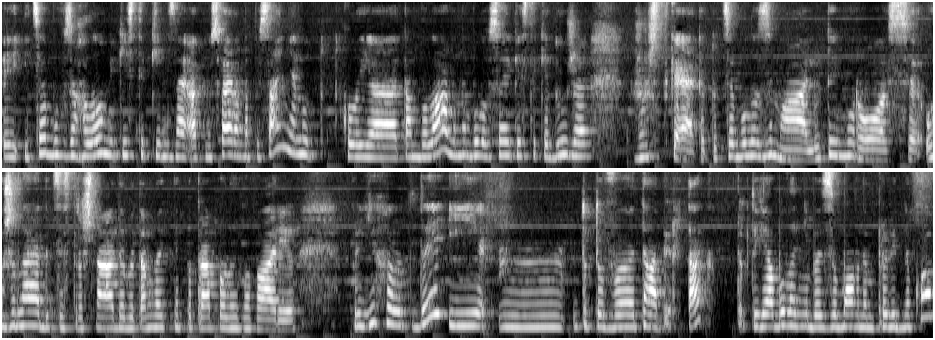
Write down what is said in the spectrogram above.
і це був загалом якийсь такий, не знаю, атмосфера написання. Ну, коли я там була, воно було все якесь таке дуже жорстке. Тобто це була зима, лютий мороз, ожеледиця страшна, де ми там ледь не потрапили в аварію. Приїхали туди і тобто в табір, так? Тобто я була ніби з умовним провідником.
